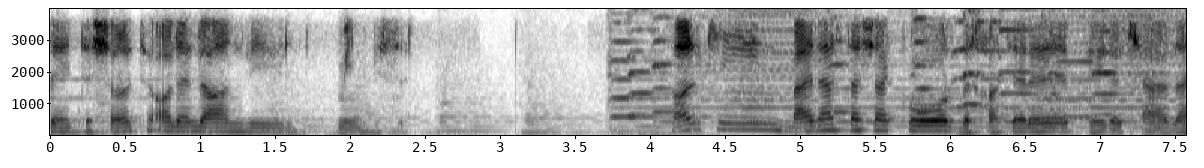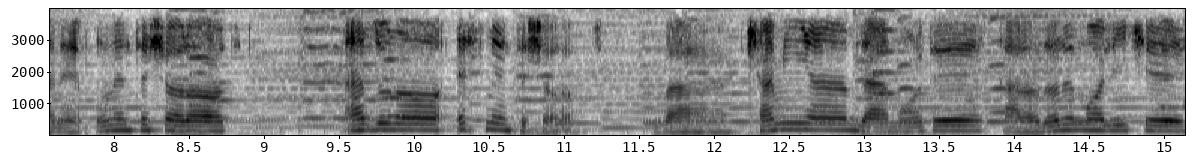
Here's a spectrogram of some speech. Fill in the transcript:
به انتشارات آلن و آنویل می نویسه. تالکین بعد از تشکر به خاطر پیدا کردن اون انتشارات از اونا اسم انتشارات و کمی هم در مورد قرارداد مالی که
